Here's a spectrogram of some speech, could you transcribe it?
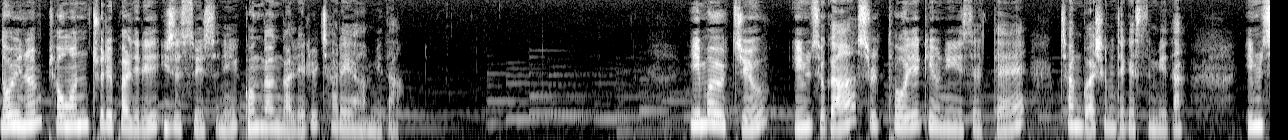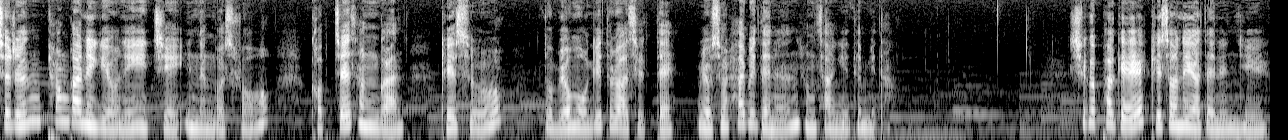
노인은 병원 출입할 일이 있을 수 있으니 건강관리를 잘해야 합니다. 이모일주 임수가 술토의 기운이 있을 때 참고하시면 되겠습니다. 임술은 편간의 기운이 있지 있는 것으로 겁재상관, 개수, 또 묘목이 들어왔을 때 묘술 합의되는 형상이 됩니다. 시급하게 개선해야 되는 일,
